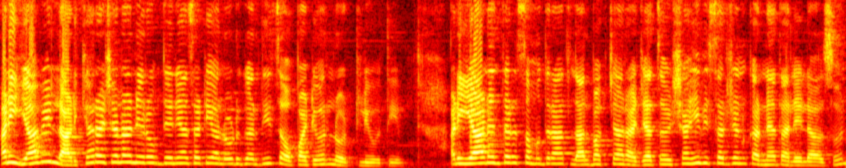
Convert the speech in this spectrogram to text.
आणि यावेळी लाडक्या राजाला निरोप देण्यासाठी अलोट गर्दी चौपाटीवर लोटली होती. आणि यानंतर समुद्रात लालबागच्या राजाचं शाही विसर्जन करण्यात आलेलं असून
